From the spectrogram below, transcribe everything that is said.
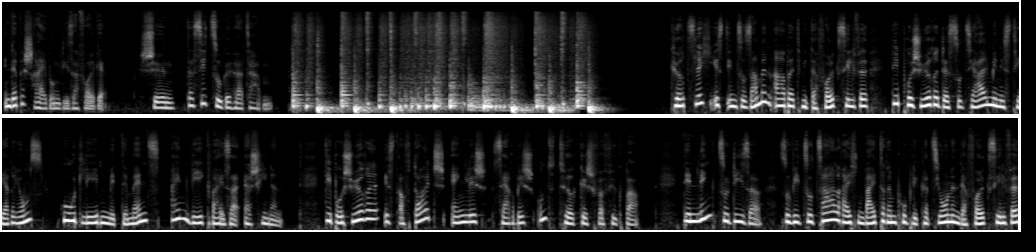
in der Beschreibung dieser Folge. Schön, dass Sie zugehört haben. Kürzlich ist in Zusammenarbeit mit der Volkshilfe die Broschüre des Sozialministeriums Gut Leben mit Demenz ein Wegweiser erschienen. Die Broschüre ist auf Deutsch, Englisch, Serbisch und Türkisch verfügbar. Den Link zu dieser sowie zu zahlreichen weiteren Publikationen der Volkshilfe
